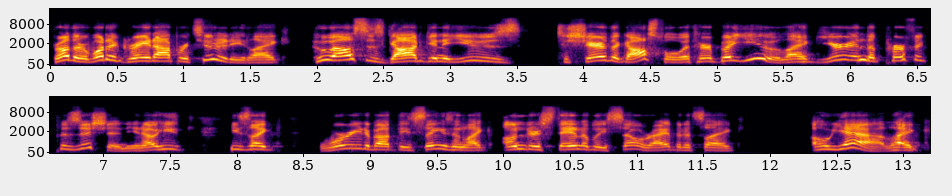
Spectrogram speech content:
brother what a great opportunity. Like who else is god going to use to share the gospel with her but you like you're in the perfect position you know? He he's like worried about these things and like understandably so right? But it's like oh yeah like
